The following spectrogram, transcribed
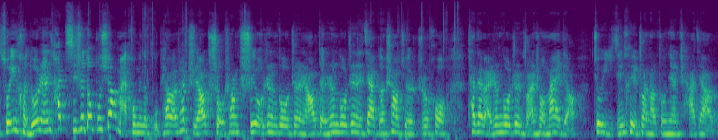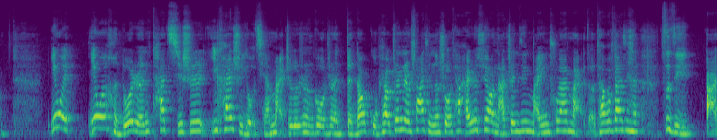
所以很多人他其实都不需要买后面的股票了，他只要手上持有认购证，然后等认购证的价格上去了之后，他再把认购证转手卖掉，就已经可以赚到中间差价了。因为因为很多人他其实一开始有钱买这个认购证，等到股票真正发行的时候，他还是需要拿真金白银出来买的。他会发现 自己把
